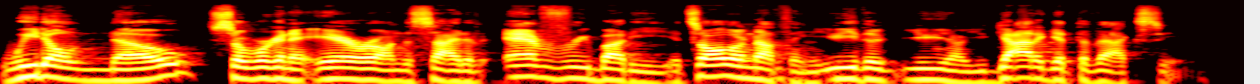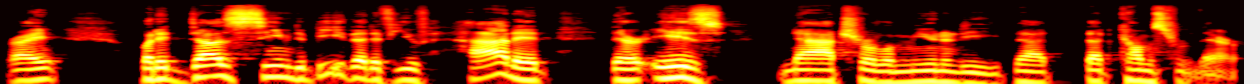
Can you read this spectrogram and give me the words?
we don't know, so we're going to err on the side of everybody. It's all or nothing. Mm-hmm. You either you, you know you got to get the vaccine, right? But it does seem to be that if you've had it, there is natural immunity that that comes from there,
